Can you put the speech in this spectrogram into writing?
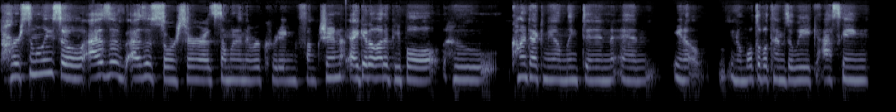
personally so as a as a sourcer as someone in the recruiting function i get a lot of people who contact me on linkedin and you know you know multiple times a week asking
